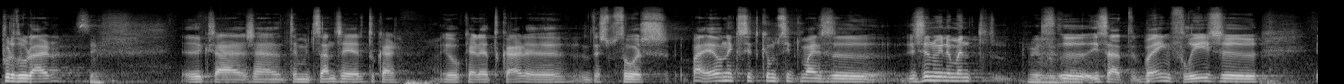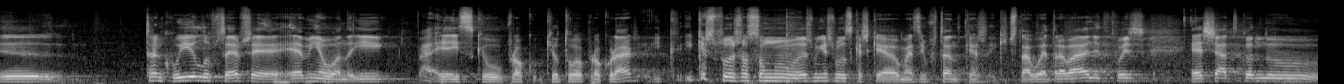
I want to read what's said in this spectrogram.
perdurar, Sim. eh, que já, já tem muitos anos, é tocar. Eu quero é tocar eh, das pessoas. Pá, é o único sítio que eu me sinto mais eh, genuinamente eh, exato, bem, feliz, eh, tranquilo, percebes? É, é a minha onda. E pá, é isso que eu procu- que eu estou a procurar e que, e que as pessoas ouçam as minhas músicas, que é o mais importante, que, é, que isto está o trabalho e depois é chato quando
